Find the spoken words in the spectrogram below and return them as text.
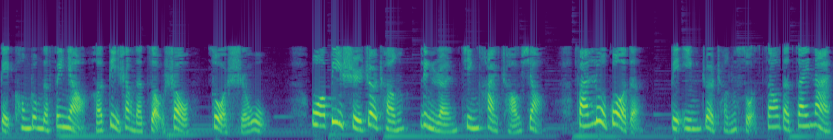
给空中的飞鸟和地上的走兽做食物。我必使这城令人惊骇嘲笑，凡路过的必因这城所遭的灾难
